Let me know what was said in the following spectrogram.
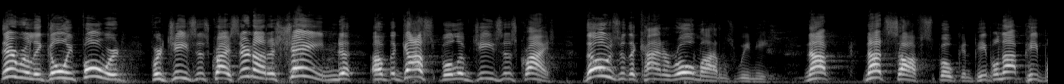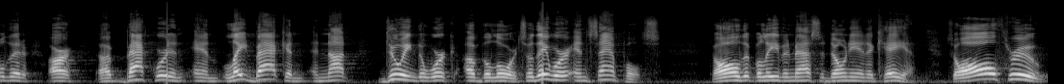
They're really going forward for Jesus Christ. They're not ashamed of the gospel of Jesus Christ. Those are the kind of role models we need. Not, not soft spoken people, not people that are, are backward and, and laid back and, and not doing the work of the Lord. So they were ensamples to all that believe in Macedonia and Achaia. So all through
